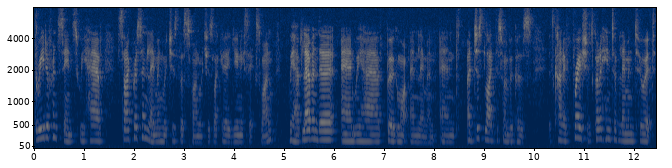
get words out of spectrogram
three different scents. We have cypress and lemon which is this one which is like a unisex one. We have lavender and we have bergamot and lemon and I just like this one because it's kind of fresh. It's got a hint of lemon to it.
